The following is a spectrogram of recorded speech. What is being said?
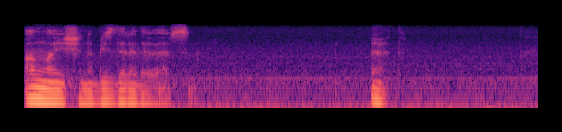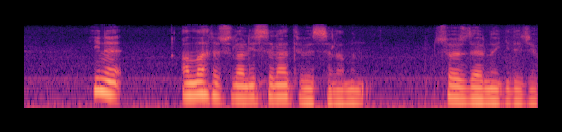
anlayışını bizlere de versin. Evet. Yine Allah Resulü Aleyhisselatü Vesselam'ın sözlerine gidecek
